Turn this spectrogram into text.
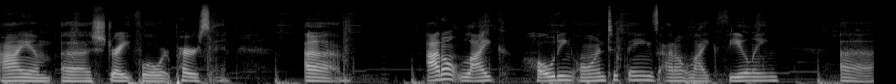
I am a straightforward person. Um I don't like holding on to things. I don't like feeling uh,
